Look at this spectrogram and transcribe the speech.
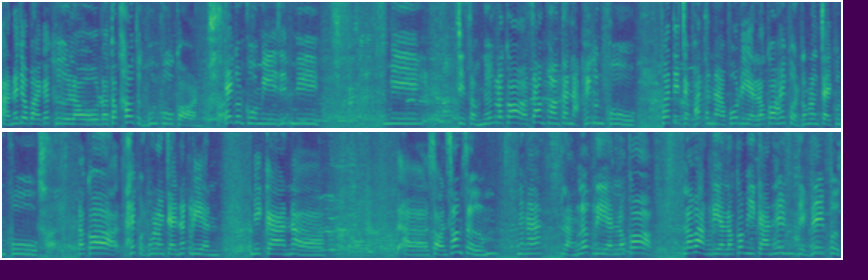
อ่านโยบายก็คือเราเราต้องเข้าถึงคุณครูก่อน ให้คุณครูมีมีมี จิตสำนึกแล้วก็สร้างความตระหนักให้คุณครู เพื่อที่จะพัฒนาผู้เรียน แล้วก็ให้กวดกำลังใจคุณครูแล้วก็ให้กวดกำลังใจนักเรียน มีการเอ่อเอ่อสอนซ่อมเสริมนะคะหลังเลิกเรียนแล้วก็ระหว่างเรียนแล้วก็มีการให้เด็กได้ฝึก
